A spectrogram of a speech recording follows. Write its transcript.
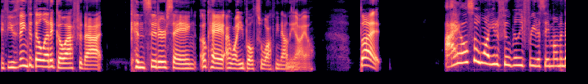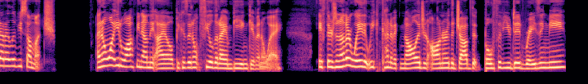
if you think that they'll let it go after that, consider saying, "Okay, I want you both to walk me down the aisle." But I also want you to feel really free to say, "Mom and Dad, I love you so much." I don't want you to walk me down the aisle because I don't feel that I am being given away. If there's another way that we can kind of acknowledge and honor the job that both of you did raising me,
